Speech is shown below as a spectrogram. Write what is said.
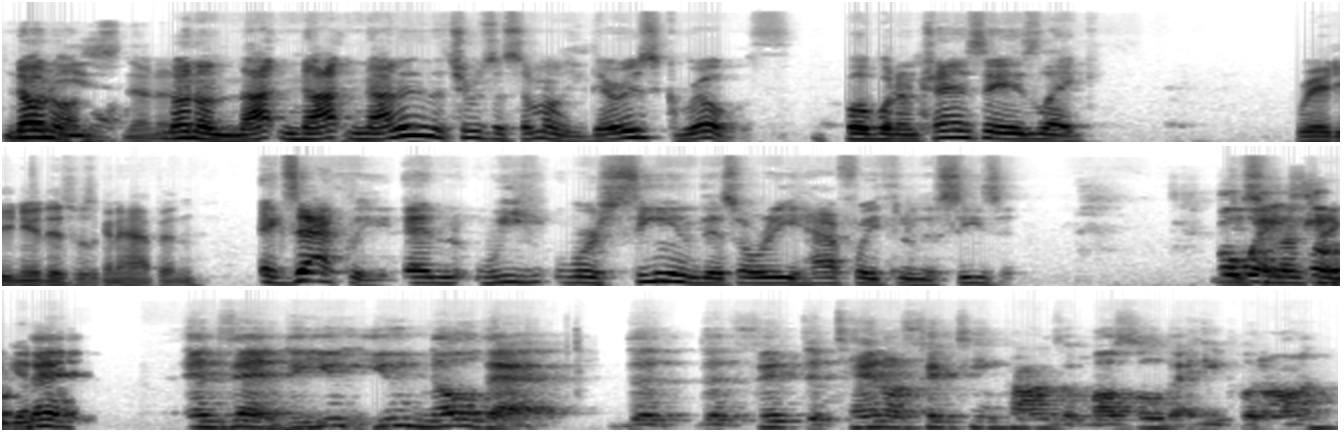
No, no, he's- no, no, no, not not not in the terms of summer league. There is growth, but what I'm trying to say is like We you knew this was going to happen. exactly, and we were seeing this already halfway through the season. But You wait, what so trying to get then, and then do you you know that the the fif- the ten or fifteen pounds of muscle that he put on,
